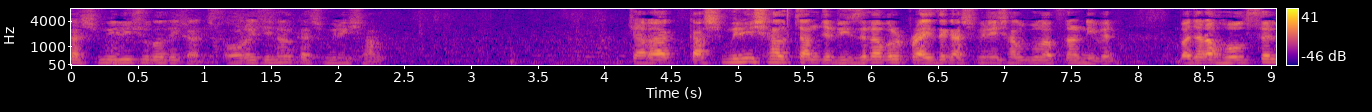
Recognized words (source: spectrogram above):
কাশ্মীরি সুগন্ধি কাজ। অরিজিনাল কাশ্মীরি শাল। যারা কাশ্মীরি শাল চান যে রিজনেবল প্রাইসে কাশ্মীরি শালগুলো আপনারা নেবেন বা যারা হোলসেল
